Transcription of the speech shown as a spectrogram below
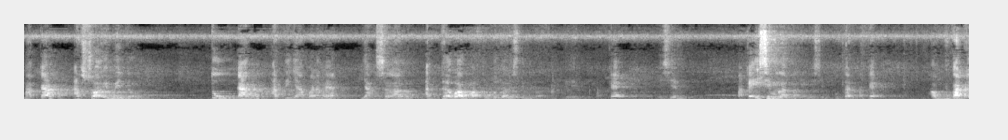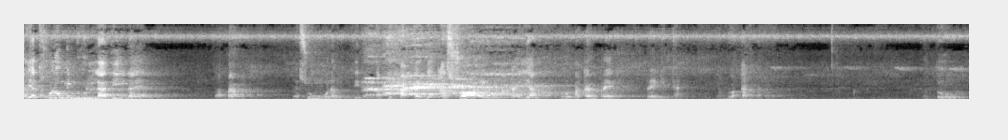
maka aswaim itu tukang artinya apa namanya? Yang selalu ad-dawam wa thubut wal istimrar. Oke, pakai isim, pakai isim lah, pakai isim, bukan pakai uh, bukan ayat khulu minhul ladina ya. Apa? Ya sumuna tidak, tapi pakainya as-shaim maka ia merupakan pre predikat melekat pada tentu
